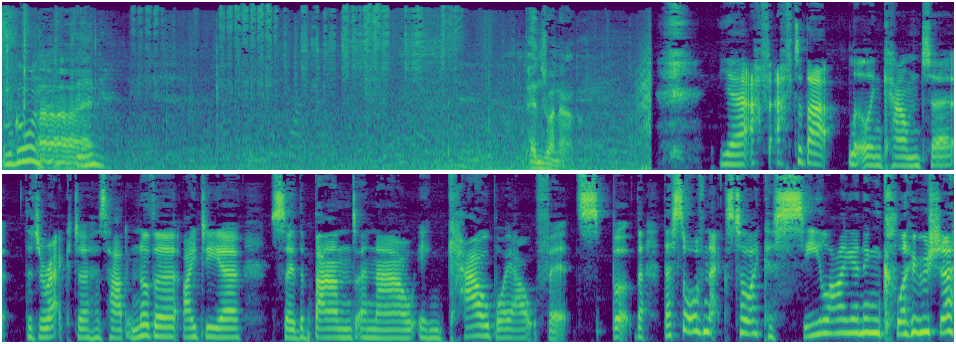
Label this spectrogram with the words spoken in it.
Well, go on then, Alright. Dean. Pen's run out. Yeah, af- after that little encounter, the director has had another idea. So the band are now in cowboy outfits, but they're, sort of next to like a sea lion enclosure.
